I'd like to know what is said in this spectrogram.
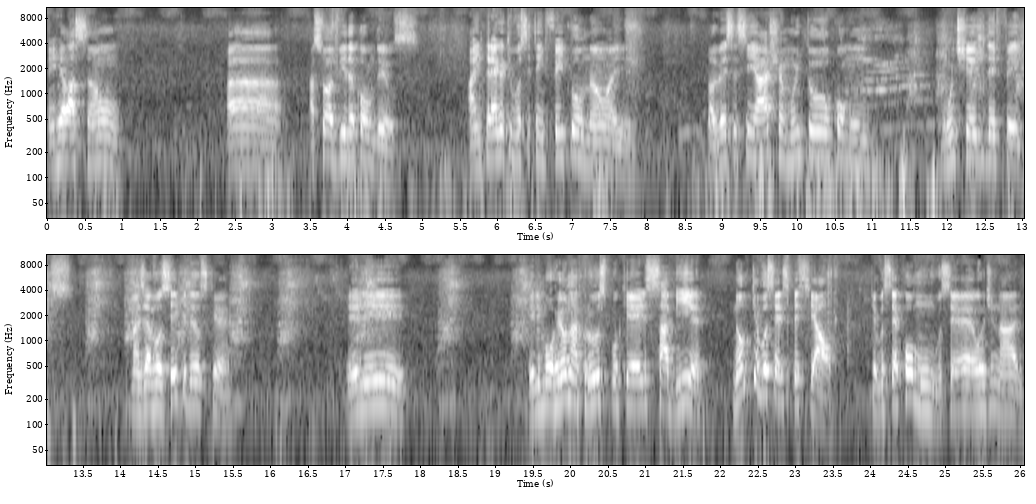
em relação à a, a sua vida com Deus a entrega que você tem feito ou não a ele. Talvez você se acha muito comum, muito cheio de defeitos, mas é você que Deus quer. Ele ele morreu na cruz porque ele sabia, não porque você era especial, porque você é comum, você é ordinário.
